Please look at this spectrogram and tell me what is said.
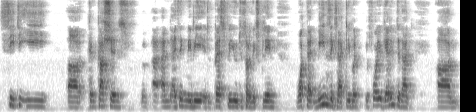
CTE, uh, concussions. And I think maybe it's best for you to sort of explain what that means exactly. But before you get into that, um,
